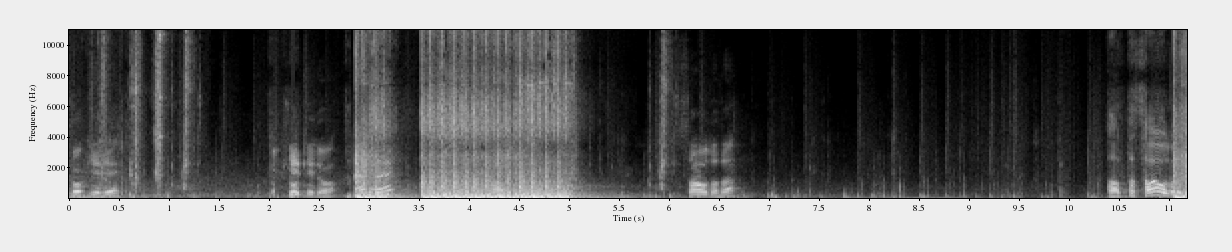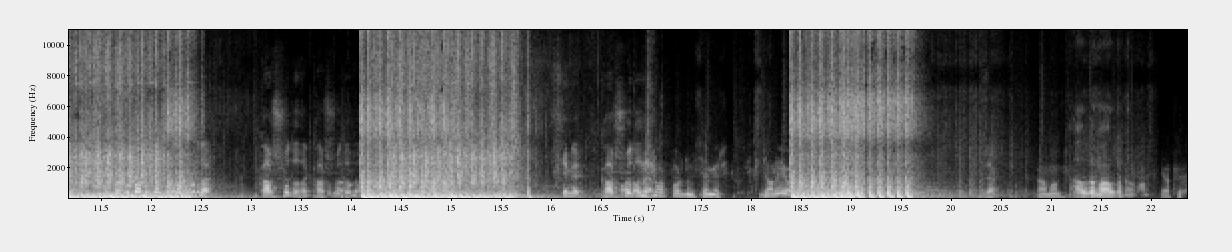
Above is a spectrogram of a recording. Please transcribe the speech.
Çok yedi. Çok yedi o. Nerede? Sağ odada. Altta sağ olur. Burada burada burada burada burada. Karşı odada karşı odada. Semir karşı odada. Adamı hemen. çok vurdum Semir. Canı yok. Güzel. Tamam. Aldım aldım. Yapıyor.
